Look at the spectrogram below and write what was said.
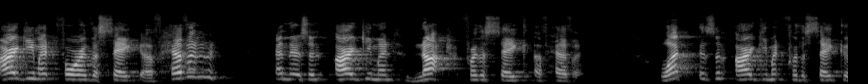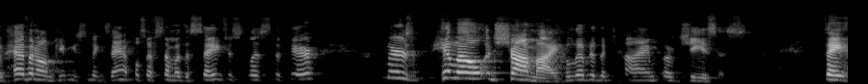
argument for the sake of heaven, and there's an argument not for the sake of heaven. What is an argument for the sake of heaven? I'll give you some examples of some of the sages listed here. There's Hillel and Shammai, who lived at the time of Jesus. They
